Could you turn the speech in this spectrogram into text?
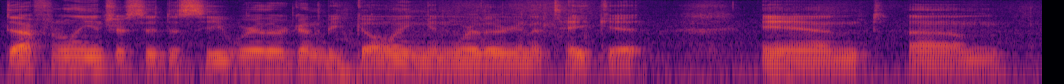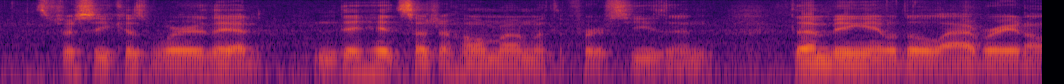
definitely interested to see where they're going to be going and where they're going to take it. And um, especially because where they had they hit such a home run with the first season them being able to elaborate on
